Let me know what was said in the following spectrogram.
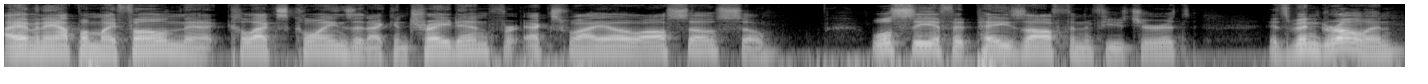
I have an app on my phone that collects coins that I can trade in for XYO also. So we'll see if it pays off in the future. It's, it's been growing.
